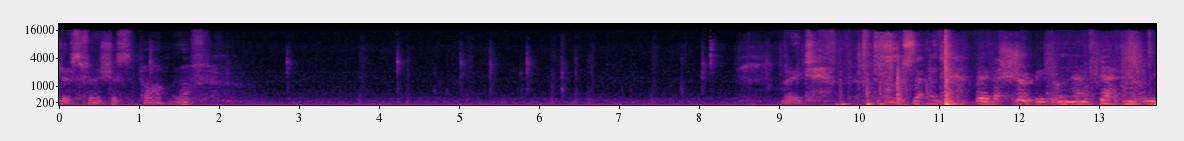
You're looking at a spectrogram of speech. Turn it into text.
just finish this part off. Right, almost second. Burger should be done now, definitely.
